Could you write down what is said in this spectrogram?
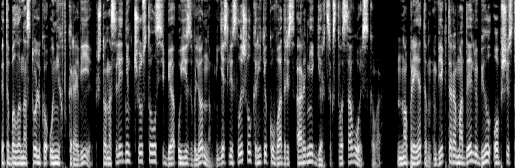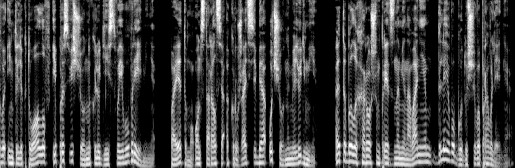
Это было настолько у них в крови, что наследник чувствовал себя уязвленным, если слышал критику в адрес армии герцогства Савойского. Но при этом Виктор Амаде любил общество интеллектуалов и просвещенных людей своего времени, поэтому он старался окружать себя учеными людьми. Это было хорошим предзнаменованием для его будущего правления.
